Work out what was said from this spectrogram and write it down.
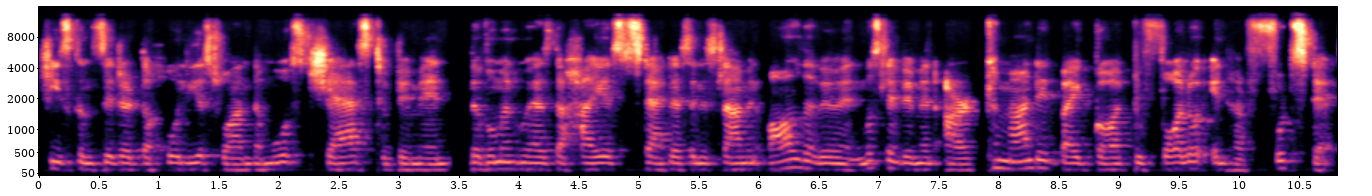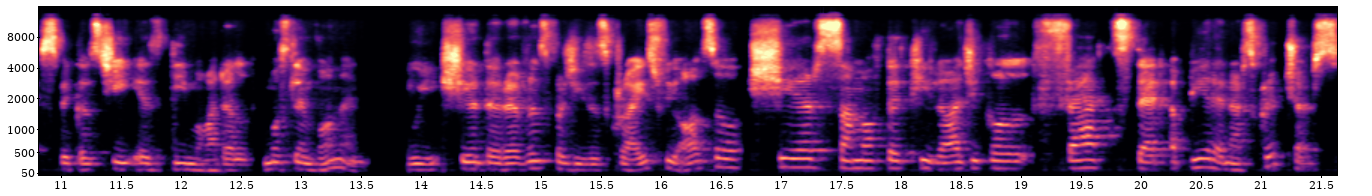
She's considered the holiest one, the most chaste women, the woman who has the highest status in Islam. And all the women, Muslim women, are commanded by God to follow in her footsteps because she is the model Muslim woman. We share the reverence for Jesus Christ. We also share some of the theological facts that appear in our scriptures.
